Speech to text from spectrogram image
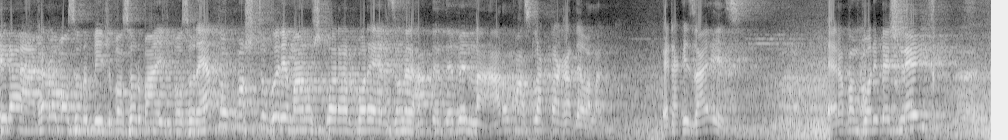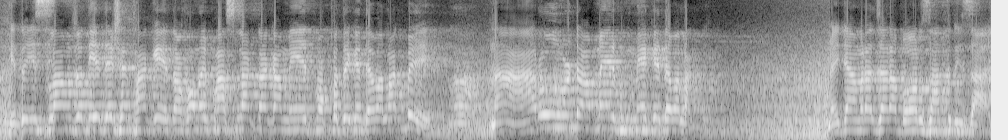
প্রায় আঠারো বছর, বিশ বছর, বাইশ বছর এত কষ্ট করে মানুষ করার পরে একজনের হাতে দেবেন না, আরও পাঁচ লাখ টাকা দেওয়া লাগবে। এটা কি জায়েজ? এরকম পরিবেশ নেই? কিন্তু ইসলাম যদি দেশে থাকে, তখন ওই পাঁচ লাখ টাকা মেয়ের পক্ষ থেকে দেওয়া লাগবে? না, আরও উল্টা মেয়ের মেয়েকে দেওয়া লাগবে। এই যে আমরা যারা বরযাত্রী যাই,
